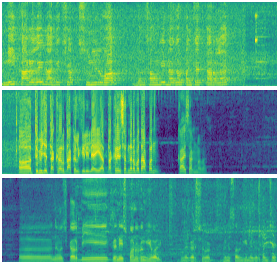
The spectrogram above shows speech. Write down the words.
मी कार्यालयीन अधीक्षक सुनील वाघ घनसावंगी नगर पंचायत कार्यालयात अ, तुम्ही जे तक्रार दाखल केलेली आहे या तक्रारी संदर्भात आपण काय सांगणार आहात? अ, नमस्कार मी गणेश पांडुरंग हिवाळी नगरसेवक घनसावंगी नगरपंचायत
